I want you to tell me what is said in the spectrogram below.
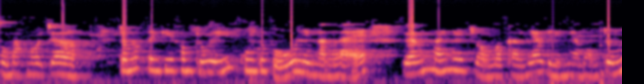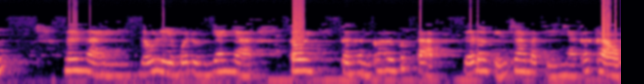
sụ mặt ngồi chờ. Trong lúc tên kia không chú ý, quân tư vũ liền lặng lẽ gắn máy nghe trộn vào cầu giao điện nhà bọn chúng. Nơi này nối liền với đường dây nhà tôi, tình hình có hơi phức tạp, để tôi kiểm tra mạch điện nhà các cầu.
